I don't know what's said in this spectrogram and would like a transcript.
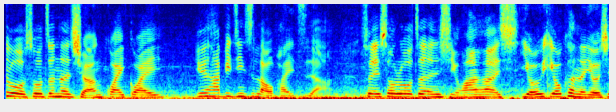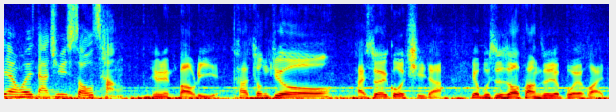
如果说真的喜欢乖乖，因为它毕竟是老牌子啊，所以说如果真的很喜欢的话，有有可能有些人会拿去收藏。有点暴力，它终究还是会过期的，又不是说放着就不会坏的。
